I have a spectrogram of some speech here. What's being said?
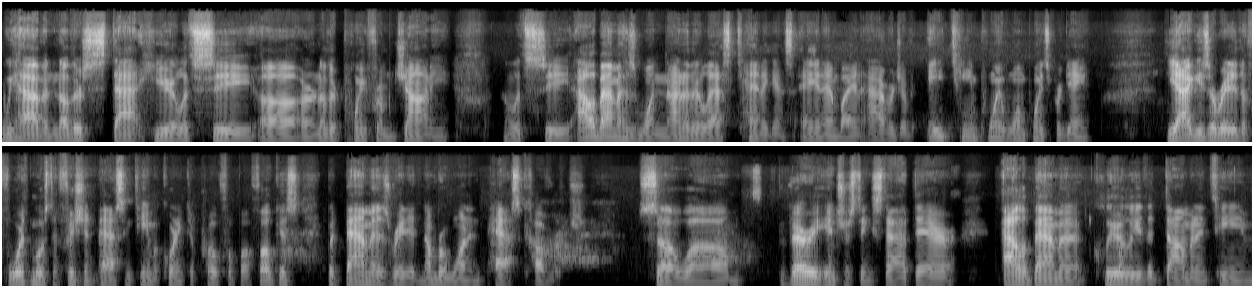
we have another stat here. Let's see, uh, or another point from Johnny. And let's see. Alabama has won nine of their last 10 against A&M by an average of 18.1 points per game. The Aggies are rated the fourth most efficient passing team according to Pro Football Focus, but Bama is rated number one in pass coverage. So, um, very interesting stat there. Alabama clearly the dominant team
